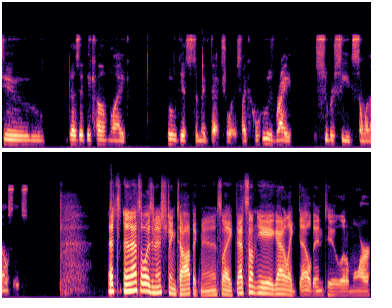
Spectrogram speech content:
do does it become like who gets to make that choice? Like who, whose right supersedes someone else's? That's and that's always an interesting topic, man. It's like that's something you gotta like delve into a little more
